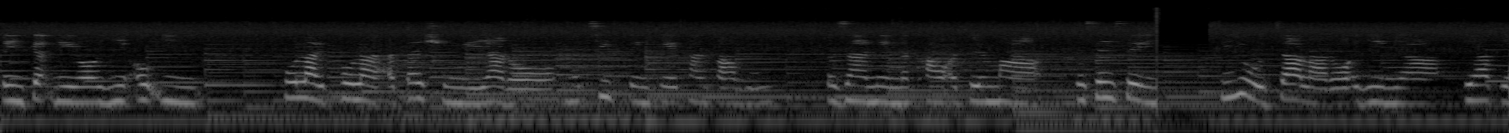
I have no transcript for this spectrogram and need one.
တိမ်ကပ်နေတော့ရင်အုပ်ဤဖိုးလိုက်ဖိုးလိုက်အသက်ရှူနေရတော့မချိပင်ခဲခံစားဘူး ပါးစံနဲ့နှာခေါင်းအတွင်းမှသစိတ်စိတ်ကြီးကိုကြလာတော့အရင်များပြပြ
